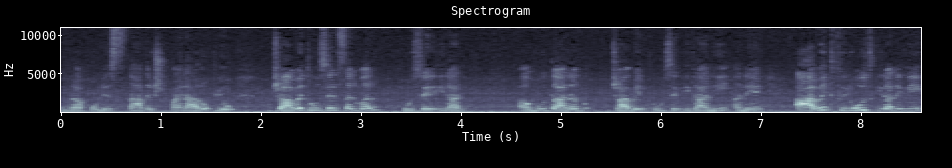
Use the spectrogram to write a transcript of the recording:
ઉમરા પોલીસના હાથે ઝડપાયેલા આરોપીઓ જાવેદ હુસેન સરવર, હુસેન ઈરાની, અબુ તારબ, જાવેદ હુસેન ઈરાની અને આવેદ ફિરોઝ ઈરાનીની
